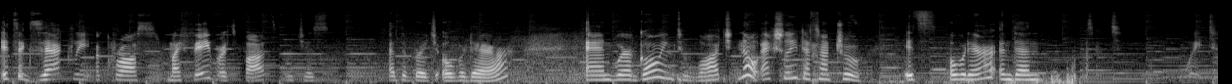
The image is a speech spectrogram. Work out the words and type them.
It's exactly across my favorite spot, which is at the bridge over there. And we're going to watch, no, actually that's not true. It's over there and then wait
